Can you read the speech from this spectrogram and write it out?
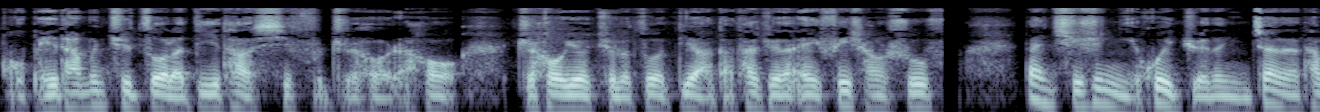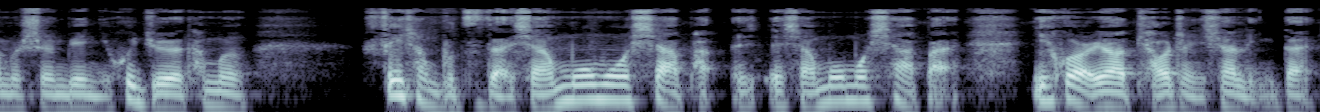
我陪他们去做了第一套西服之后，然后之后又去了做第二套，他觉得哎非常舒服。但其实你会觉得你站在他们身边，你会觉得他们。非常不自在，想要摸摸下盘，呃，想摸摸下摆，一会儿要调整一下领带，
